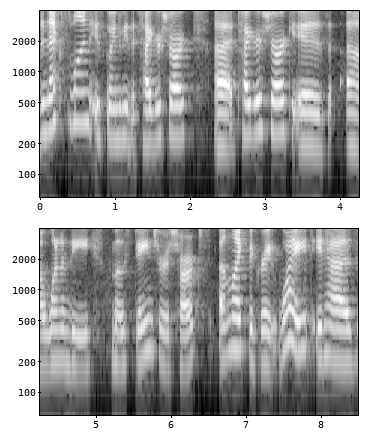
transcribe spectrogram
the next one is going to be the tiger shark. Uh, tiger shark is uh, one of the most dangerous sharks. Unlike the great white, it has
